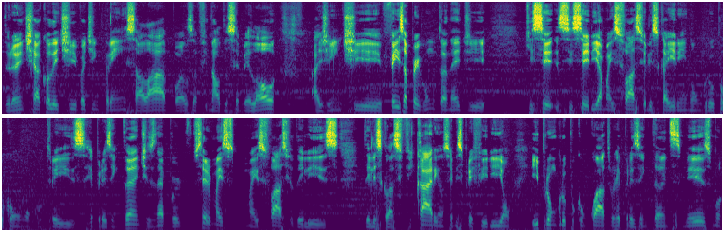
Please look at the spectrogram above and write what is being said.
durante a coletiva de imprensa lá após a final do CBLOL, a gente fez a pergunta, né, de que se, se, seria mais fácil eles caírem num grupo com, com, três representantes, né? Por ser mais, mais fácil deles, deles classificarem, ou se eles preferiam ir para um grupo com quatro representantes mesmo,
